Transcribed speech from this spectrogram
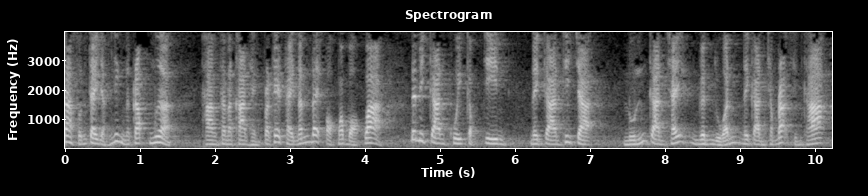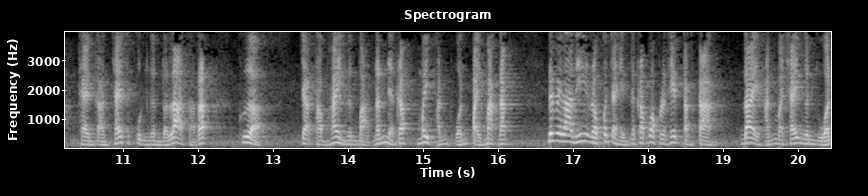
น่าสนใจอย่างยิ่งนะครับ เมื่อทางธนาคารแห่งประเทศไทยนั้นได้ออกมาบอกว่า ได้มีการคุยกับจีน ในการที่จะหนุนการใช้เงินหยวนในการชำระสินค้า แทนการใช้สกุลเงินดอลลาร์สหรัฐ เพื่อจะทำให้เงินบาทนั้นเนี่ยครับไม่ผันผวนไปมากนัก ในเวลานี้เราก็จะเห็นนะครับว่าประเทศต่างๆ ได้หันมาใช้เงินหยวน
